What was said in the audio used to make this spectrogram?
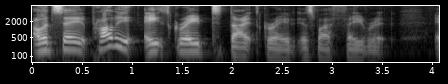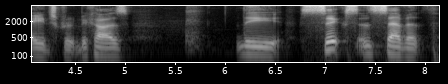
I would say probably eighth grade to ninth grade is my favorite age group because the sixth and seventh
